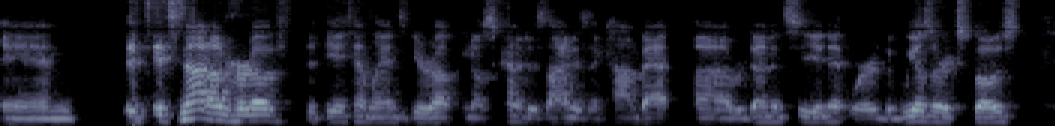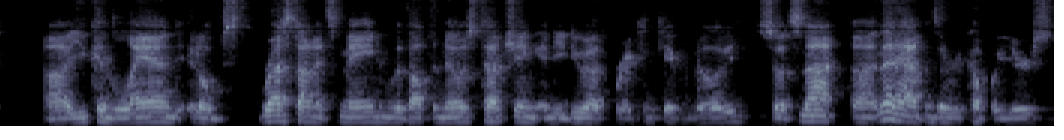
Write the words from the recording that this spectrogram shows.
and it, it's not unheard of that the A10 lands gear up. You know, it's kind of designed as a combat uh, redundancy in it, where the wheels are exposed. uh, you can land. It'll rest on its main without the nose touching, and you do have braking capability. So it's not, uh, and that happens every couple years.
